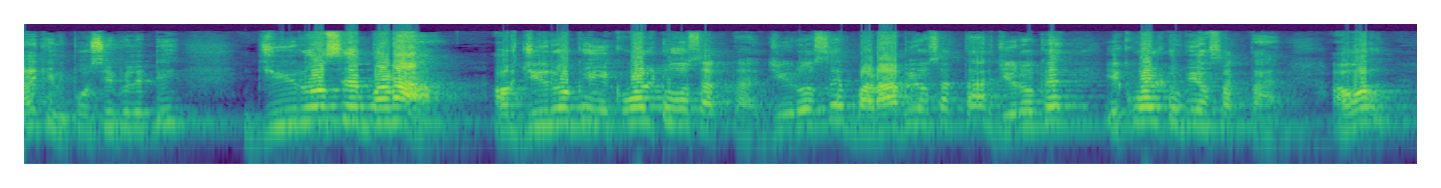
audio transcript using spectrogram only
है कि नहीं? पॉसिबिलिटी ज़ीरो से बड़ा और ज़ीरो के इक्वल टू हो सकता है। ज़ीरो से बड़ा भी हो सकता है और ज़ीरो के इक्वल टू भी हो सकता है। और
